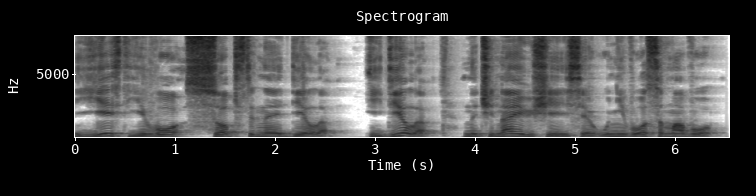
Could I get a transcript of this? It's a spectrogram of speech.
есть его собственное дело. И дело, начинающееся у него самого,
